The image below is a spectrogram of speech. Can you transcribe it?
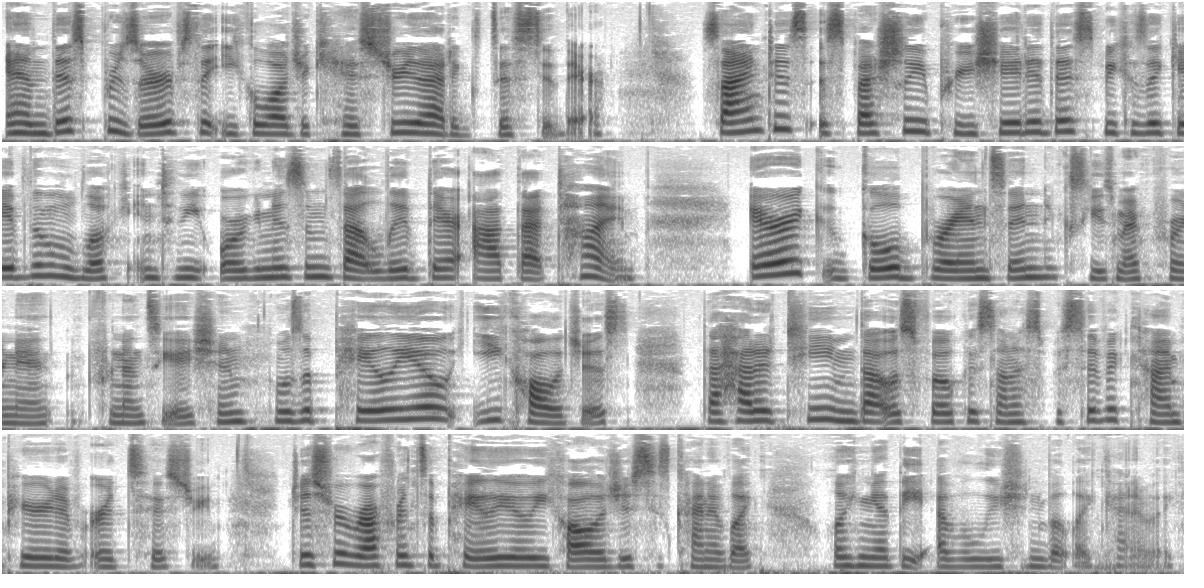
and this preserves the ecologic history that existed there. Scientists especially appreciated this because it gave them a look into the organisms that lived there at that time. Erik Gulbranson, excuse my pronunciation, was a paleoecologist that had a team that was focused on a specific time period of Earth's history. Just for reference, a paleoecologist is kind of like looking at the evolution, but like kind of like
